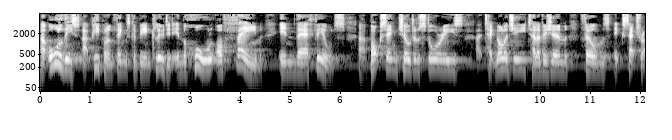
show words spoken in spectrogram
uh, all of these uh, people and things could be included in the hall of fame in their fields. Uh, boxing, children's stories, uh, technology, television, films, etc.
